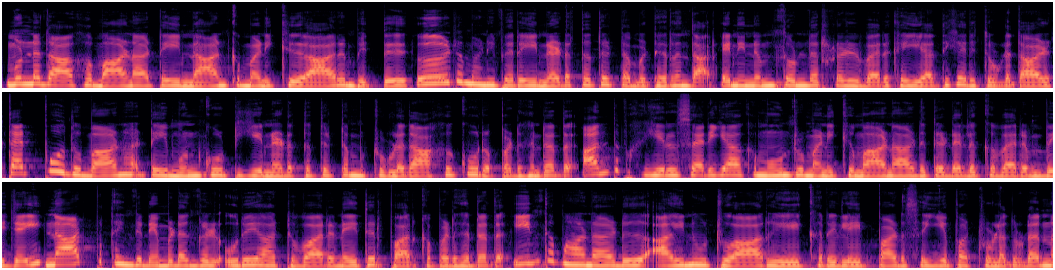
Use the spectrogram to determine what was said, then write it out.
முன்னதாக மாநாட்டை நான்கு மணிக்கு ஆரம்பித்து ஏழு மணி வரை நடத்த திட்டமிட்டிருந்தார். எனினும் தொண்டர்கள் வருகை அதிகரித்துள்ளதால் தற்போது மாநாட்டை முன்கூட்டியே நடத்த திட்டமிட்டுள்ளதாக கூறப்படுகின்றது. அந்த வகையில் சரியாக மூன்று மணிக்கு மாநாடு திடலுக்கு வரும் விஜய் நாற்பத்தைந்து நிமிடங்கள் உரையாற்றுவார் என எதிர்பார்க்கப்படுகின்றது. இந்த மாநாடு ஐநூறு ஐநூற்று ஆறு ஏக்கரில் ஏற்பாடு செய்யப்பட்டுள்ளதுடன்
